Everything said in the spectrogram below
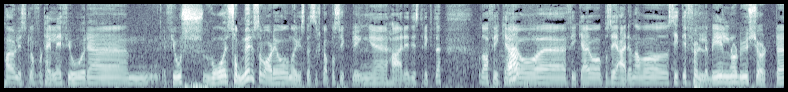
har jeg jo lyst til å fortelle i fjor, eh, fjors vår sommer, så var det jo norgesmesterskap på sykling eh, her i distriktet. Og da fikk jeg jo, eh, fikk jeg jo på å si, æren av å sitte i følgebil når du kjørte,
